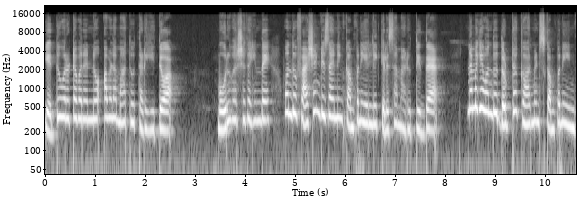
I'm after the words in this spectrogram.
ಎದ್ದು ಹೊರಟವನನ್ನು ಅವಳ ಮಾತು ತಡೆಯಿತು. ಮೂರು ವರ್ಷದ ಹಿಂದೆ ಒಂದು ಫ್ಯಾಷನ್ ಡಿಸೈನಿಂಗ್ ಕಂಪನಿಯಲ್ಲಿ ಕೆಲಸ ಮಾಡುತ್ತಿದ್ದೆ. ನಮಗೆ ಒಂದು ದೊಡ್ಡ ಗಾರ್ಮೆಂಟ್ಸ್ ಕಂಪನಿಯಿಂದ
